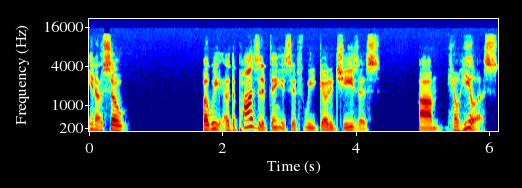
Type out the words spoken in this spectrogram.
you know, so, but we uh, the positive thing is if we go to Jesus um, he'll heal us.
